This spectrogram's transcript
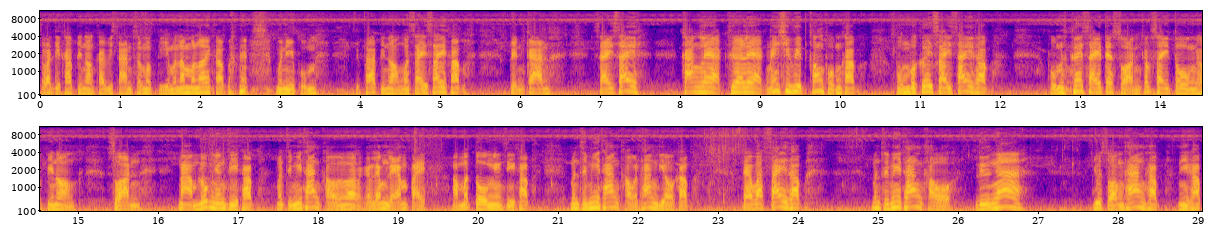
สวัสดีครับพี่น้องครับอีสานสมปีมาน้ำมาร้อยครับวันนี้ผมสิพาพี่น้องมาใส่ไส้ครับ เป็นการใส่ไส้ครั้งแรกเทือแรกในชีวิตของผมครับ ผมบ่เคยใส่ไส้ครับ ผมเคยใส่แต่สอนกับใส่ตรงครับพี่น้องสอนน้ำลูกยังสีครับ มันจะมีทางเขามาแหลมแหลมไปเอามาตรงยังสีครับ มันจะมีทางเขาทางเดียวครับ แต่ว่าไส้ครับ มันจะมีทางเขาหรือง่าอยู่สองทางครับนี่ครับ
